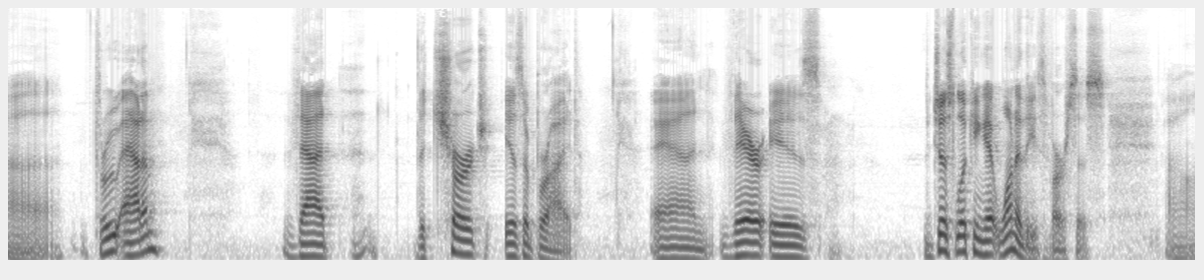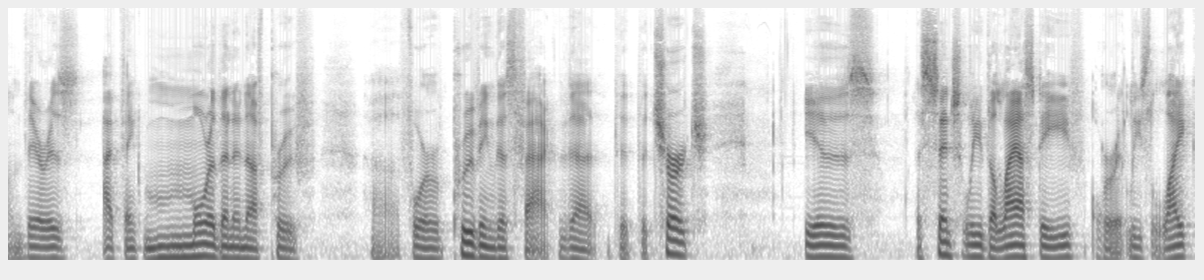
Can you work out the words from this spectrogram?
uh, through Adam, that the church is a bride. And there is, just looking at one of these verses, um, there is, I think, more than enough proof uh, for proving this fact that, that the church is essentially the last Eve, or at least like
